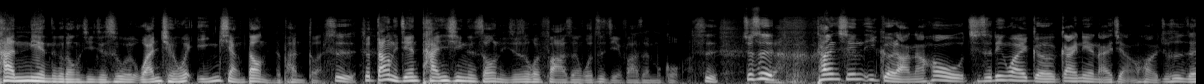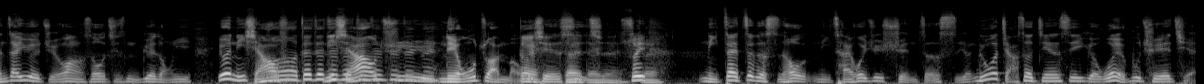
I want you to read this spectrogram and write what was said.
贪念这个东西，就是会完全会影响到你的判断。是就当你今天贪心的时候，你就是会发生。我自己也发生过嘛。是，就是贪心一个啦。然后其实另外一个概念来讲的话，就是人在越绝望的时候，其实你越容易，因为你想要，哦、对对你想要去扭转某一些事情，所以你在这个时候，你才会去选择使用。如果假设今天是一个我也不缺钱，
